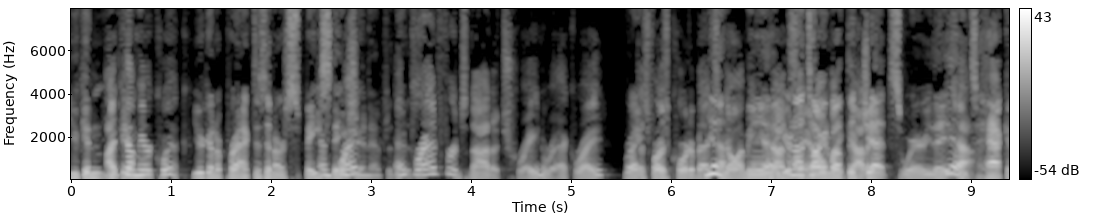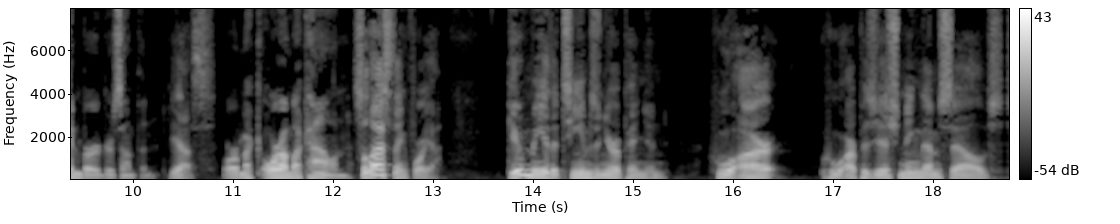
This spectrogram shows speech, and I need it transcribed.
You can. You I'd can- come here quick. You're going to practice in our space And Brad- station after this. And Bradford's not a train wreck, right? Right. As far as quarterbacks yeah. go, I mean, yeah, you're not saying, talking oh about the Jets where they, Yeah. it's Hackenberg or something, Yes. or a or a McCown. So last thing for you, give me the teams in your opinion who are who are positioning themselves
